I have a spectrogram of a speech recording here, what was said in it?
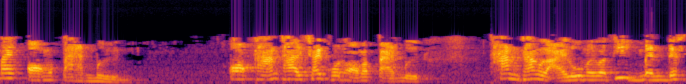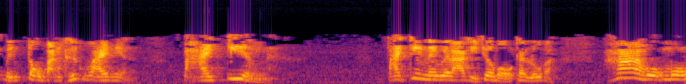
ไม่ออกมาแปดหมื่นออกฐานไทยใช้คนออกมาแปดหมื่นท่านทั้งหลายรู้ไหมว่าที่เมนเดสบินโตบันทึกไว้เนี่ย ตายเกี้ยงนะตายเกี้ยงในเวลากี่ชั่วโมงท่านรู้ป่ะห้าหกโมง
